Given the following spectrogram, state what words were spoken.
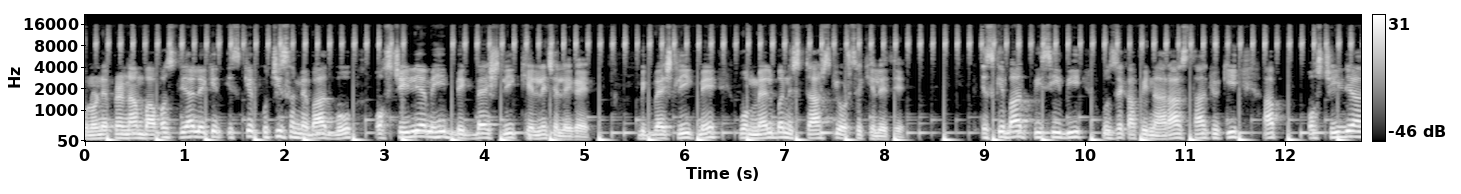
उन्होंने अपना नाम वापस लिया, लेकिन इसके कुछ ही समय बाद वो ऑस्ट्रेलिया में ही बिग बैश लीग खेलने चले गए। बिग बैश लीग में वो मेलबर्न स्टार्स की ओर से खेले थे। इसके बाद पीसीबी उनसे काफ़ी नाराज़ था क्योंकि आप ऑस्ट्रेलिया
